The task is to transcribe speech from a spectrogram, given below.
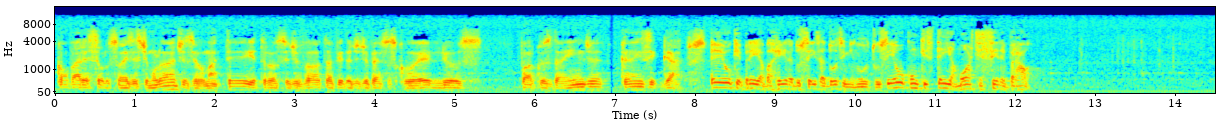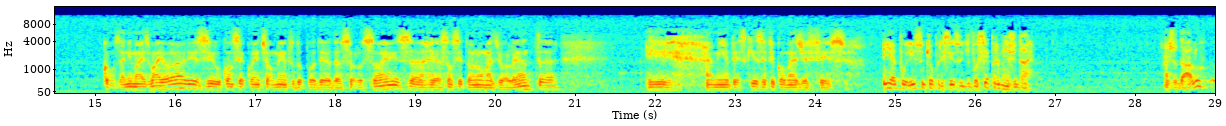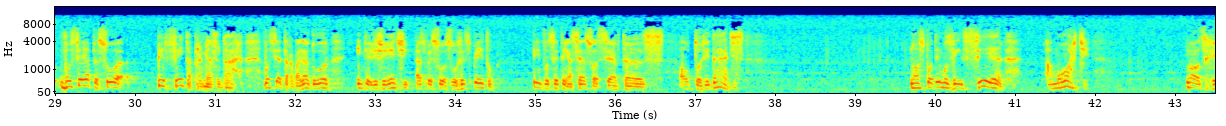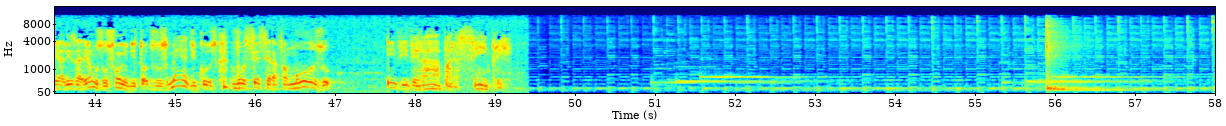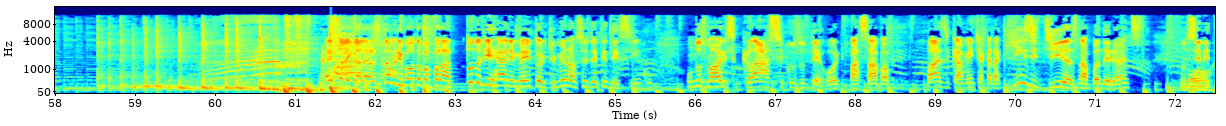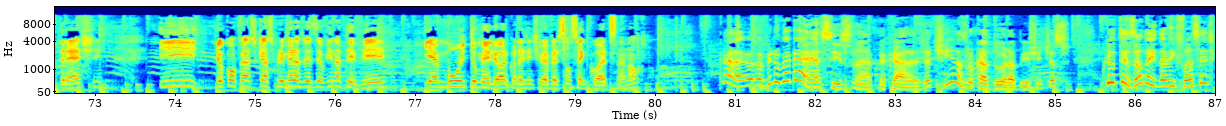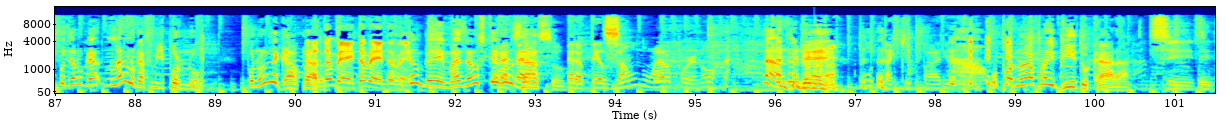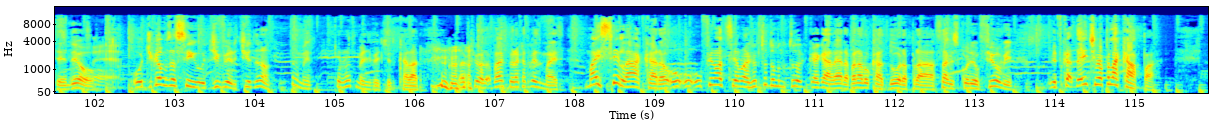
Com várias soluções estimulantes, eu matei e trouxe de volta a vida de diversos coelhos, porcos da Índia, cães e gatos. Eu quebrei a barreira dos 6 a 12 minutos. Eu conquistei a morte cerebral. Com os animais maiores e o consequente aumento do poder das soluções, a reação se tornou mais violenta e a minha pesquisa ficou mais difícil. E é por isso que eu preciso de você para me ajudar. Ajudá-lo? Você é a pessoa perfeita para me ajudar. Você é trabalhador, inteligente, as pessoas o respeitam. E você tem acesso a certas autoridades. Nós podemos vencer a morte. Nós realizaremos o sonho de todos os médicos. Você será famoso e viverá para sempre. Galera. Estamos de volta para falar tudo de Reanimator de 1985, um dos maiores clássicos do terror que passava basicamente a cada 15 dias na Bandeirantes, no Bom. Cine Trash. E eu confesso que as primeiras vezes eu vi na TV e é muito melhor quando a gente vê a versão sem cortes, né não? Cara, eu, eu vi no VHS isso na época, cara. Já tinha nas locadoras, bicho. A gente tinha... Porque o tesão da, da infância é de poder alugar. Não era alugar filme de pornô. Pornô era legal, claro. Ah, também, também, também. Também, mas era uns terrorzaço. pera, o tesão não era o pornô? Não, também. Puta que pariu. o pornô é o proibido, cara. Sim, sim. Entendeu? É. O, digamos assim, o divertido. Não, também. Pornô também é divertido, caralho. Vai piorar, vai piorar cada vez mais. Mas sei lá, cara, o, o- o final de semana, junto todo mundo, toda a galera, vai na locadora pra, sabe, escolher o filme. E fica, daí a gente vai pela capa.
